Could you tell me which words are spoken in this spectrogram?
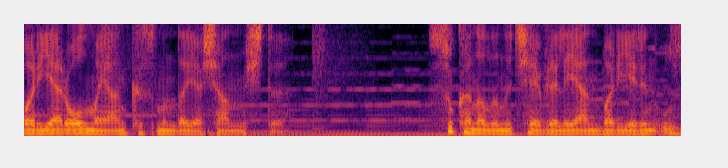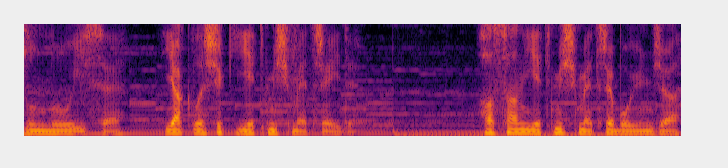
bariyer olmayan kısmında yaşanmıştı. Su kanalını çevreleyen bariyerin uzunluğu ise yaklaşık 70 metreydi. Hasan 70 metre boyunca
